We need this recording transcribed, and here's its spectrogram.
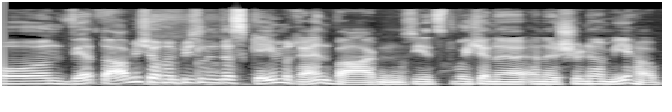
Und werde da mich auch ein bisschen in das Game reinwagen, jetzt wo ich eine, eine schöne Armee habe.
